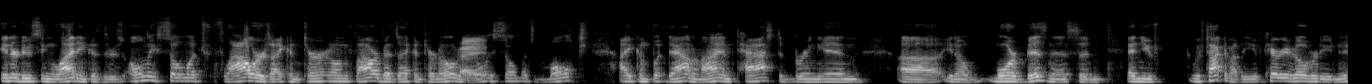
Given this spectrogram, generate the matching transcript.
introducing lighting because there's only so much flowers I can turn on flower beds I can turn over. Right. Only so much mulch I can put down, and I am tasked to bring in uh, you know more business and and you've we've talked about that. You've carried it over to your new,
